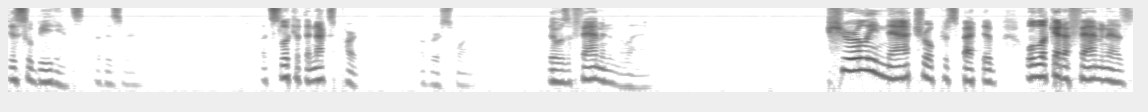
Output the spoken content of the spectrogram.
disobedience of Israel. Let's look at the next part of verse 1. There was a famine in the land. Purely natural perspective, we'll look at a famine as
